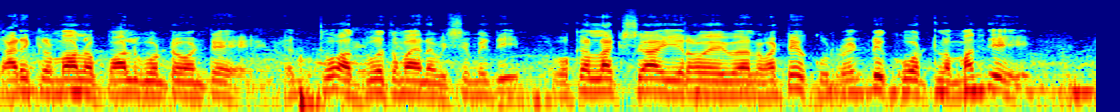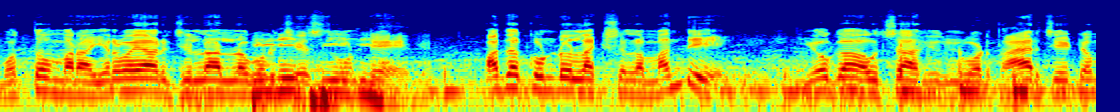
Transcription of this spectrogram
కార్యక్రమాల్లో పాల్గొనటం అంటే ఎంతో అద్భుతమైన విషయం ఇది. ఒక లక్ష ఇరవై వేల అంటే రెండు కోట్ల మంది మొత్తం మన ఇరవై ఆరు జిల్లాల్లో కూడా చేస్తూ ఉంటే పదకొండు లక్షల మంది యోగా ఉత్సాహికులు కూడా తయారు చేయటం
